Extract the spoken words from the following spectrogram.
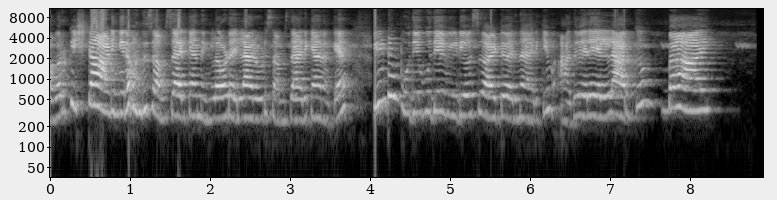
അവർക്ക് ഇഷ്ടമാണ് വന്ന് സംസാരിക്കാൻ നിങ്ങളോട് എല്ലാവരോടും സംസാരിക്കാനൊക്കെ. വീണ്ടും പുതിയ പുതിയ വീഡിയോസുമായിട്ട് വരുന്നതായിരിക്കും. അതുവരെ എല്ലാവർക്കും ബായ്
